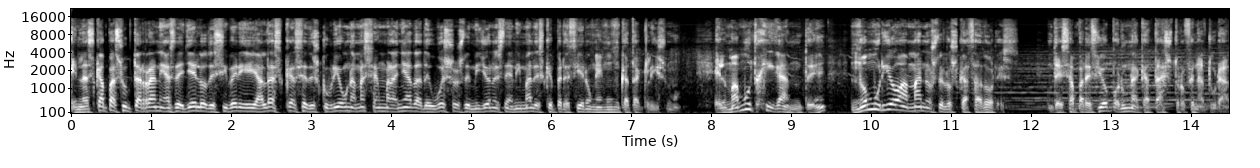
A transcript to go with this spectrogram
En las capas subterráneas de hielo de Siberia y Alaska se descubrió una masa enmarañada de huesos de millones de animales que perecieron en un cataclismo. El mamut gigante no murió a manos de los cazadores desapareció por una catástrofe natural.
